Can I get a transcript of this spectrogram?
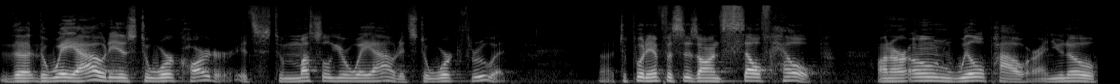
the, the way out is to work harder. It's to muscle your way out, it's to work through it, uh, to put emphasis on self help, on our own willpower. And you know,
